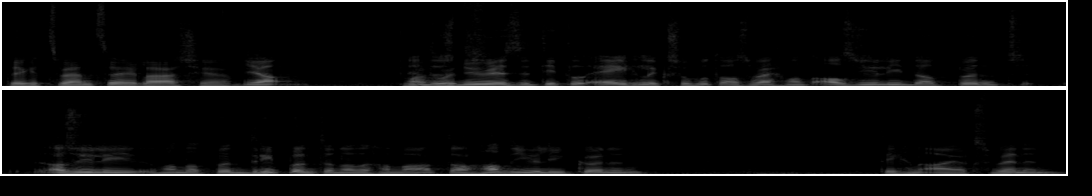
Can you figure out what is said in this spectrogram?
Tegen Twente helaas, ja. Ja. Maar en dus goed. nu is de titel eigenlijk zo goed als weg. Want als jullie, dat punt, als jullie van dat punt drie punten hadden gemaakt, dan hadden jullie kunnen tegen Ajax winnen.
